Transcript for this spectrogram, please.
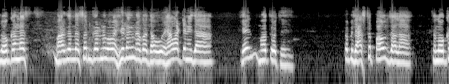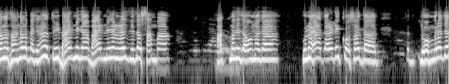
लोकांना मार्गदर्शन करणं बाबा हिडंग नको जाऊ. ह्या वाटेने जा. हे महत्त्वाचं आहे. पण जास्त पाऊस झाला तर लोकांना सांगायला पाहिजे ना तुम्ही बाहेर निघा. बाहेर निघा नाही तिथं थांबा. आतमध्ये जाऊ नका. पुन्हा ह्या दरडी कोसळतात. डोंगराच्या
